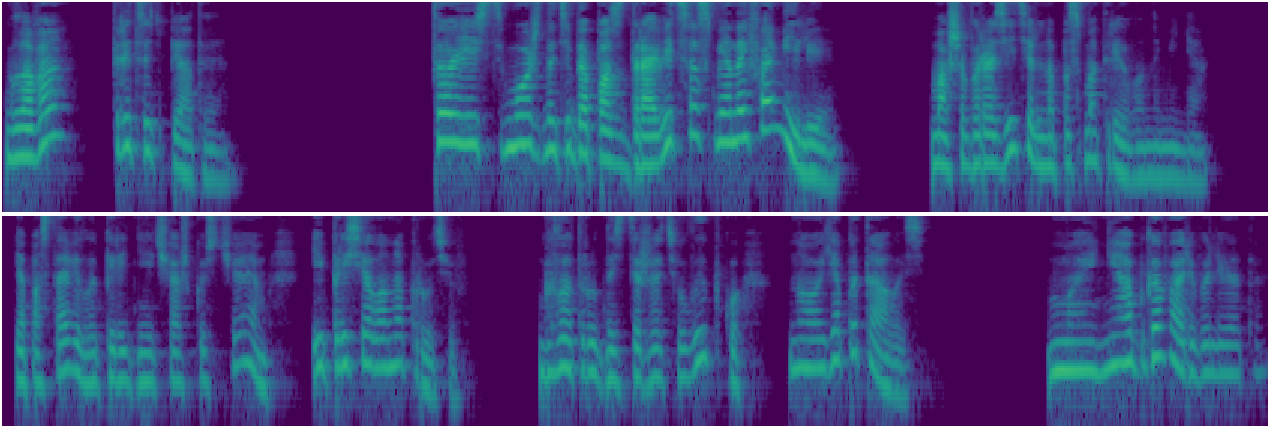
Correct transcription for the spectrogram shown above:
Глава 35. «То есть можно тебя поздравить со сменой фамилии?» Маша выразительно посмотрела на меня. Я поставила перед ней чашку с чаем и присела напротив. Было трудно сдержать улыбку, но я пыталась. «Мы не обговаривали это»,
